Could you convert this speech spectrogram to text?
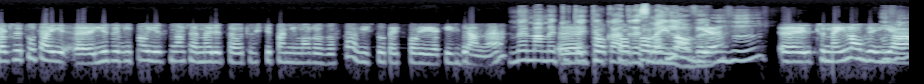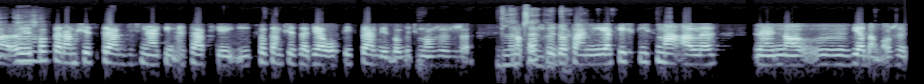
Także tutaj, e, jeżeli to jest nasz emeryt, to oczywiście pani może zostawić tutaj swoje jakieś dane. My mamy E, tutaj po- tylko adres po mailowy. rozmowie Mhm. e, czy mailowy. ja Mhm, e, mhm. postaram się sprawdzić na jakim etapie i co tam się zadziało w tej sprawie, bo być może, że no, Dlaczego poszły do tak? pani jakieś pisma, ale e, no e, wiadomo, że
